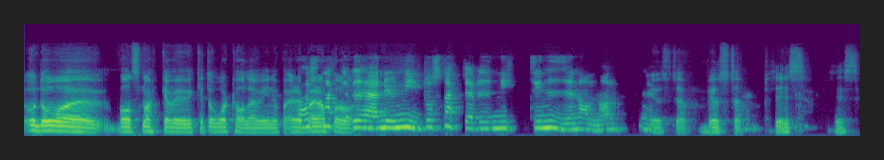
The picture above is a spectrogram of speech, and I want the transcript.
Och då, vad snackar vi, vilket årtal är vi inne på? Är det början på... vi här nu? Då snackar vi 99.00. Just det, just det, precis. precis.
